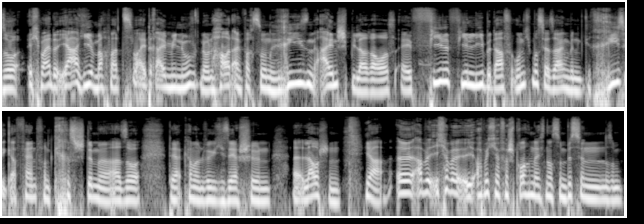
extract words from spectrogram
so, ich meine, ja, hier mach mal zwei, drei Minuten und haut einfach so einen riesen Einspieler raus. Ey, viel, viel Liebe dafür. Und ich muss ja sagen, bin riesiger Fan von Chris Stimme. Also, der kann man wirklich sehr schön äh, lauschen. Ja, äh, aber ich habe, habe ich ja versprochen, dass ich noch so ein bisschen, so ein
